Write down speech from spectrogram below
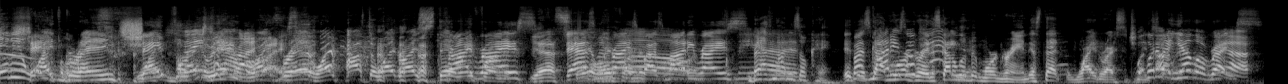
any white grain, Shameful. white, bread, yeah, Shameful. white bread, white pasta, white rice. Stay Fried away from rice, it. Yes, stay away jasmine rice, basmati rice. man. Basmati's okay. It, has got more grain. It's got a little bit more grain. It's that white rice that you need. What about yellow rice?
